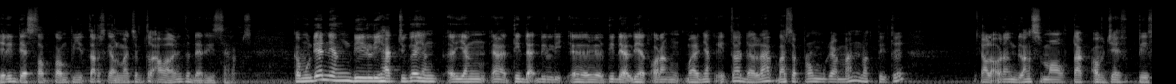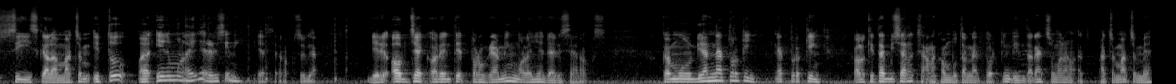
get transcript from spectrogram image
Jadi desktop komputer segala macam itu awalnya itu dari Xerox. Kemudian yang dilihat juga yang eh, yang uh, tidak di, uh, tidak lihat orang banyak itu adalah bahasa pemrograman waktu itu. Kalau orang bilang small talk, Objective C segala macam itu uh, ini mulainya dari sini ya Xerox juga. Jadi object oriented programming mulainya dari Xerox. Kemudian networking, networking. Kalau kita bicara karena komputer networking di internet semua macam-macam ya.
